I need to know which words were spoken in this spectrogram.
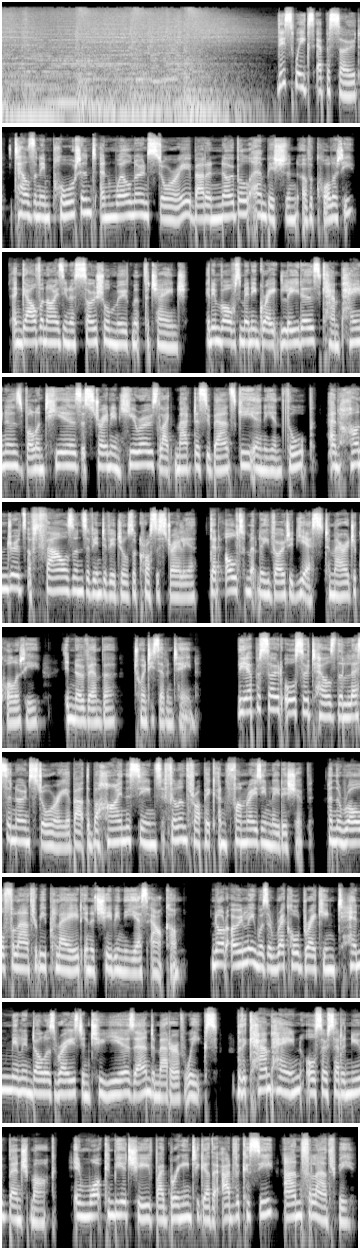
This week's episode tells an important and well known story about a noble ambition of equality and galvanizing a social movement for change. It involves many great leaders, campaigners, volunteers, Australian heroes like Magda Szubanski and Ian Thorpe, and hundreds of thousands of individuals across Australia that ultimately voted yes to marriage equality in November 2017. The episode also tells the lesser known story about the behind the scenes philanthropic and fundraising leadership and the role philanthropy played in achieving the yes outcome. Not only was a record breaking $10 million raised in two years and a matter of weeks, but the campaign also set a new benchmark in what can be achieved by bringing together advocacy and philanthropy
